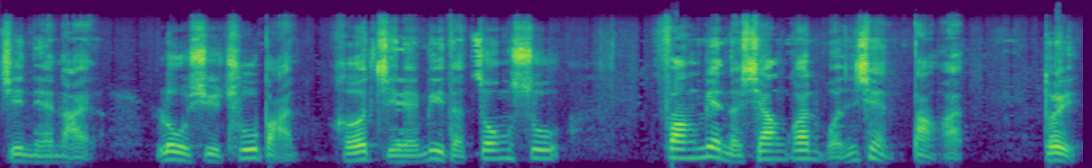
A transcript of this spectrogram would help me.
近年来，陆续出版和解密的中苏方面的相关文献档案，对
